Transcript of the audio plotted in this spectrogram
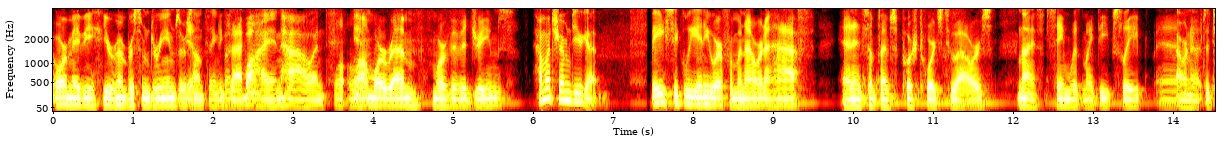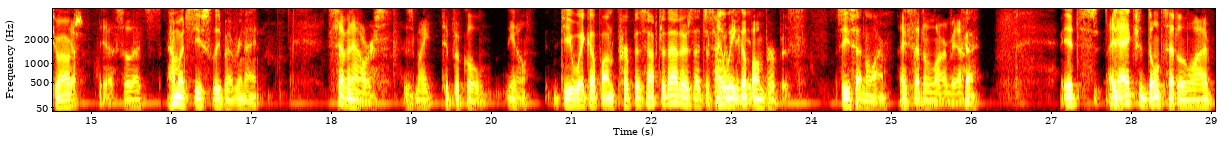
Or maybe you remember some dreams or something. but exactly. why and how and Well, a yeah. lot more REM, more vivid dreams. how much REM do you get? Basically, anywhere from an hour and a half, and then sometimes push towards two hours. Nice. Same with my deep sleep. And Hour and a half to two hours. Yeah, so that's How much do you sleep every night? seven hours is my typical. You know, Do you wake up on purpose after that, or is that just how I much wake you up need? on purpose. So you set an alarm. I set an alarm. Yeah, Okay. It's I actually don't set an alarm.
